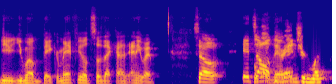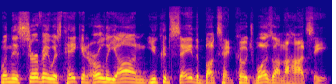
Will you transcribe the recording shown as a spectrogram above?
you you went with Baker Mayfield, so that kind of anyway. So it's well, all like there. mentioned, when, when this survey was taken early on, you could say the Bucks head coach was on the hot seat.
